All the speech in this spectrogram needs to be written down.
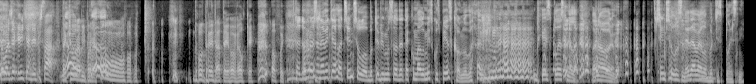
To máš, keď vyťahneš psa. Tak čo Jo, urobí prvé? Uú. Do dredatého veľké. O, fuj. To je dobré, že nevyťahla činčulu, lebo ty by musela dať takú malú misku s pieskom, lebo by jej splesnila. Len hovorím. Činčulu si nedávaj, lebo ti splesni.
